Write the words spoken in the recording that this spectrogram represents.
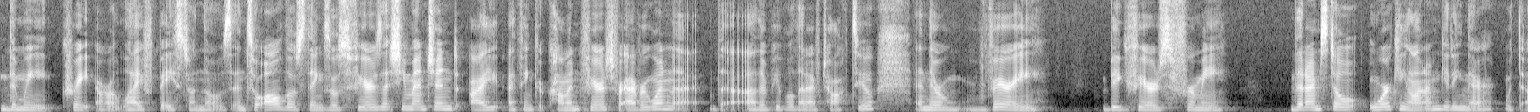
then we create our life based on those. And so all those things, those fears that she mentioned, I, I think are common fears for everyone, uh, the other people that I've talked to, and they're very big fears for me that I'm still working on. I'm getting there with the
